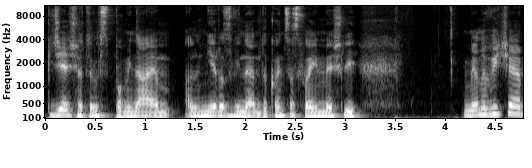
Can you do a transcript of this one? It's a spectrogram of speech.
gdzieś o tym wspominałem, ale nie rozwinąłem do końca swojej myśli. Mianowicie,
